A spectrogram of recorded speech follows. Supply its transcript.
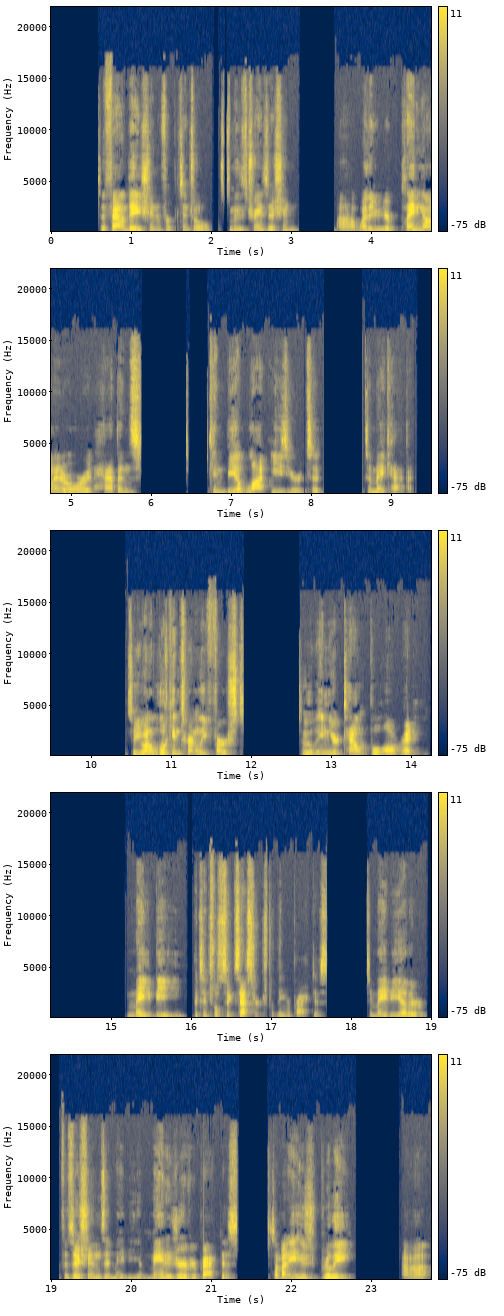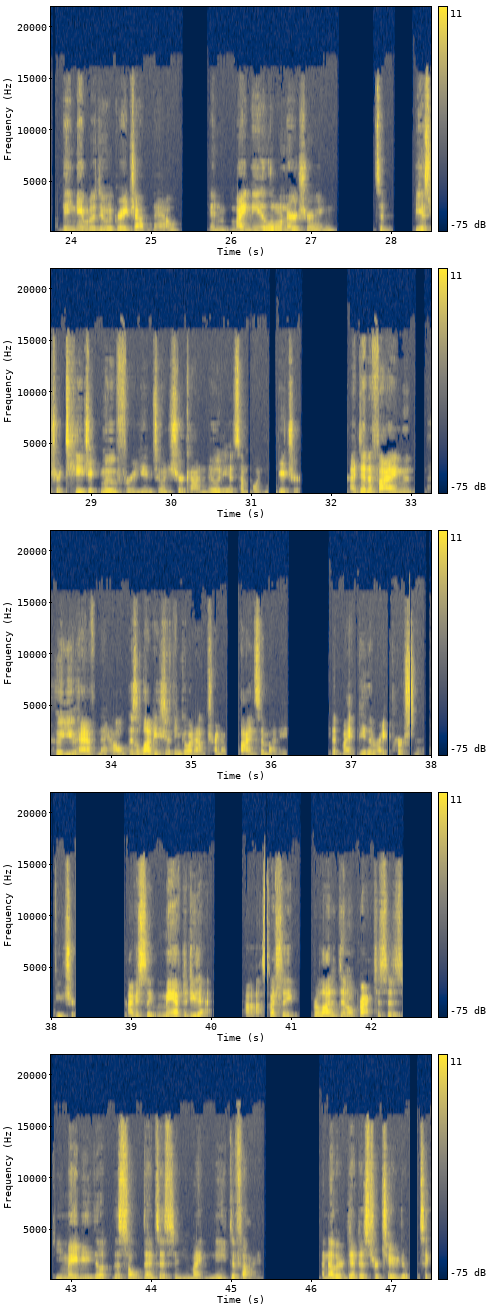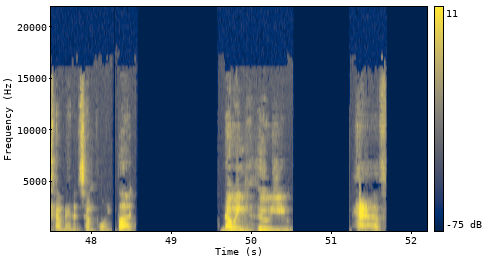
the foundation for potential smooth transition uh, whether you're planning on it or it happens, can be a lot easier to, to make happen. So you want to look internally first. Who in your talent pool already may be potential successors within your practice? It may be other physicians. It may be a manager of your practice, somebody who's really uh, being able to do a great job now and might need a little nurturing to be a strategic move for you to ensure continuity at some point in the future identifying who you have now is a lot easier than going out and trying to find somebody that might be the right person in the future. Obviously, we may have to do that, uh, especially for a lot of dental practices. You may be the, the sole dentist and you might need to find another dentist or two to, to come in at some point. But knowing who you have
